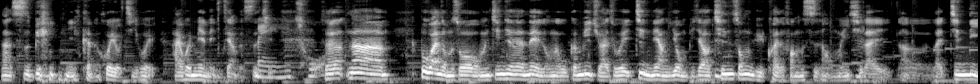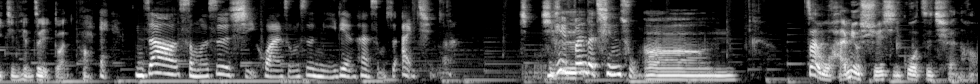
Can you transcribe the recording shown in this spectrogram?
那势必你可能会有机会还会面临这样的事情。没错。所以那不管怎么说，我们今天的内容呢，我跟 Witch 还是会尽量用比较轻松愉快的方式哈，我们一起来呃来经历今天这一段哈。欸你知道什么是喜欢，什么是迷恋，和什么是爱情吗？你可以分得清楚吗？嗯，在我还没有学习过之前，哈，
